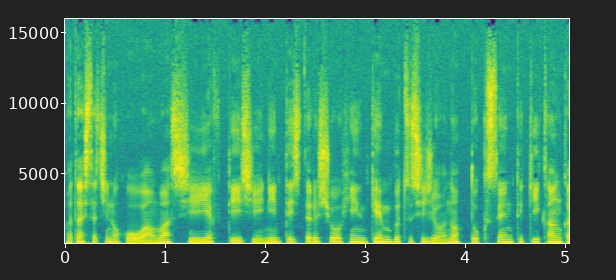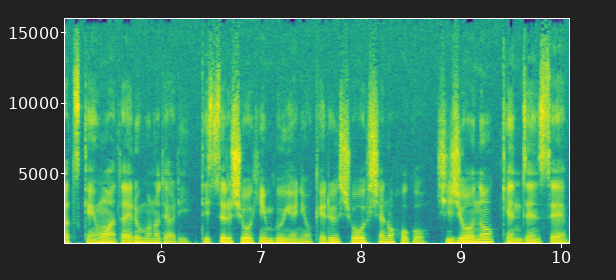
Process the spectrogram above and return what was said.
私たちの法案は CFTC にデジタル商品物市場の独占的管轄権を与えるものであり、デジタル商品分野における消費者の保護、市場の健全性、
